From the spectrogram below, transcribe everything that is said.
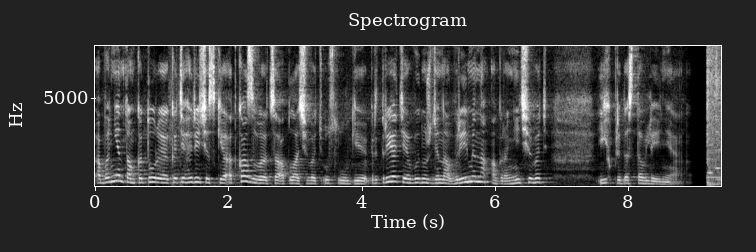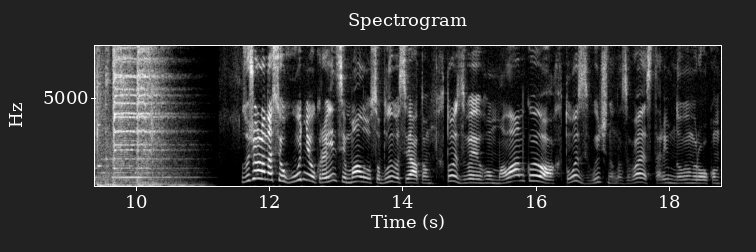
Абонентам, которые категорически отказываются оплачивать услуги, предприятие вынуждено временно ограничивать их предоставление. З учора на сьогодні українці мали особливе свято. Хтось зве його Маланкою, а хтось звично називає Старим Новим роком.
